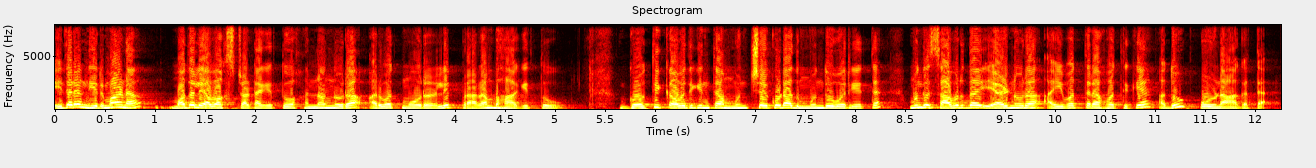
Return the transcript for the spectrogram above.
ಇದರ ನಿರ್ಮಾಣ ಮೊದಲು ಯಾವಾಗ ಸ್ಟಾರ್ಟ್ ಆಗಿತ್ತು? ಹನ್ನೊಂದು ನೂರ ಅರವತ್ಮೂರರಲ್ಲಿ ಪ್ರಾರಂಭ ಆಗಿತ್ತು. ಗೌತಿಕ್ ಅವಧಿಗಿಂತ ಮುಂಚೆ ಕೂಡ ಅದು ಮುಂದುವರಿಯುತ್ತೆ. ಮುಂದೆ ಸಾವಿರದ ಎರಡುನೂರ ಐವತ್ತರ ಹೊತ್ತಿಗೆ ಅದು ಪೂರ್ಣ ಆಗುತ್ತೆ.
